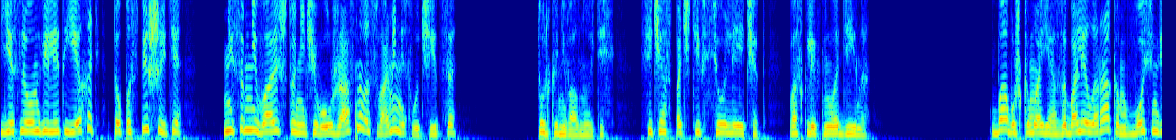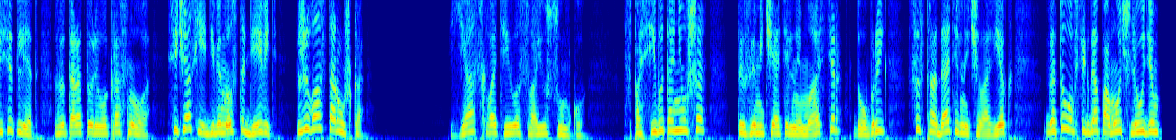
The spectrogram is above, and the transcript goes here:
Если он велит ехать, то поспешите. Не сомневаюсь, что ничего ужасного с вами не случится». «Только не волнуйтесь, сейчас почти все лечат», — воскликнула Дина. «Бабушка моя заболела раком в 80 лет», — затараторила Краснова. «Сейчас ей 99. Жива старушка». Я схватила свою сумку. «Спасибо, Танюша. Ты замечательный мастер, добрый, сострадательный человек готова всегда помочь людям,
